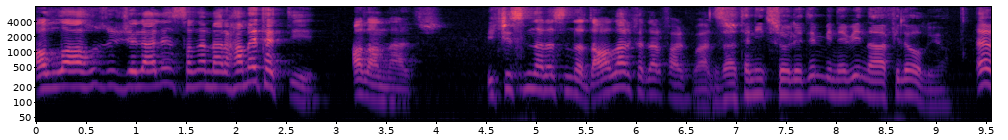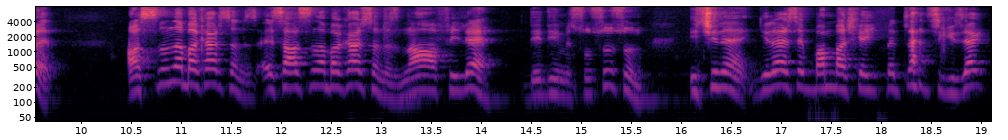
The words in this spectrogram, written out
Allahu Zülcelal'in sana merhamet ettiği alanlardır. İkisinin arasında dağlar kadar fark vardır. Zaten ilk söylediğim bir nevi nafile oluyor. Evet. Aslına bakarsanız, esasına bakarsanız nafile dediğimiz hususun içine girersek bambaşka hikmetler çıkacak.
